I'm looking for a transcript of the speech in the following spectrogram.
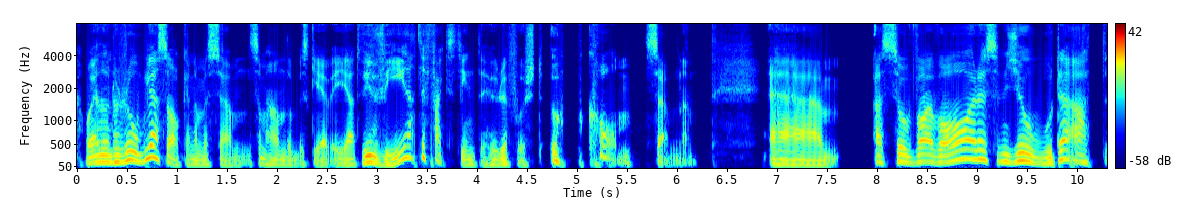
Och En av de roliga sakerna med sömn som han då beskrev är att vi vet faktiskt inte hur det först uppkom, sömnen. Eh, alltså vad var det som gjorde att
